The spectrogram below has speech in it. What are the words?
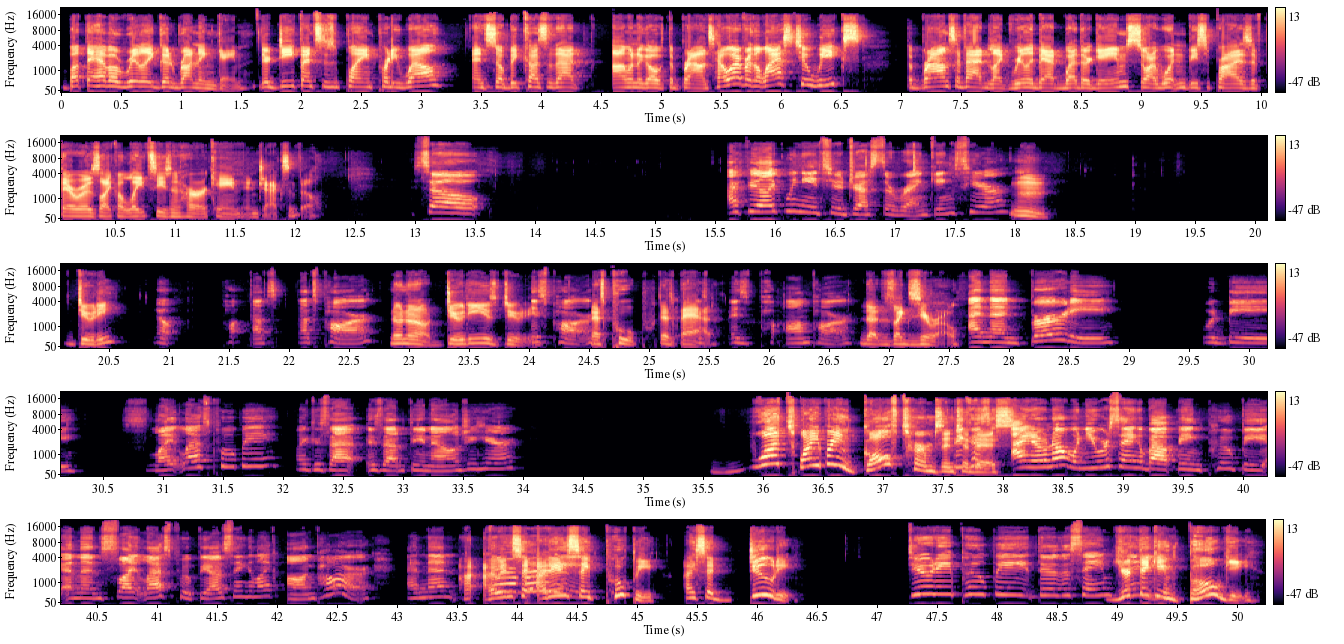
but they have a really good running game. Their defense is playing pretty well, and so because of that, I'm going to go with the Browns. However, the last two weeks, the Browns have had like really bad weather games, so I wouldn't be surprised if there was like a late season hurricane in Jacksonville. So I feel like we need to address the rankings here. Mm. Duty? No, pa- that's that's par. No, no, no. Duty is duty. Is par. That's poop. That's bad. Is pa- on par. That's like zero. And then birdie would be slight less poopy. Like is that is that the analogy here? What? Why are you bringing golf terms into Because this? I don't know when you were saying about being poopy and then slight less poopy, I was thinking like on par. And then I, I didn't say I didn't say poopy. I said duty. duty poopy. They're the same. You're thing. thinking bogey.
